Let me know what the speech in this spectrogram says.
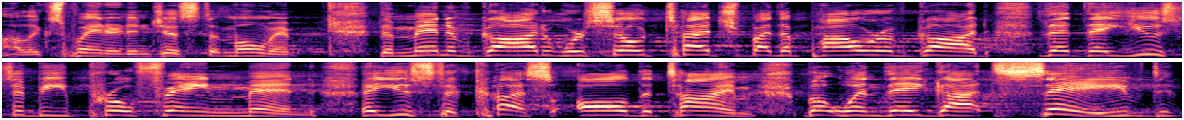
I'll explain it in just a moment. The men of God were so touched by the power of God that they used to be profane men. They used to cuss all the time. But when they got saved,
